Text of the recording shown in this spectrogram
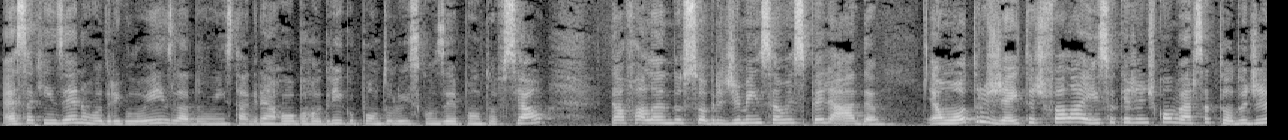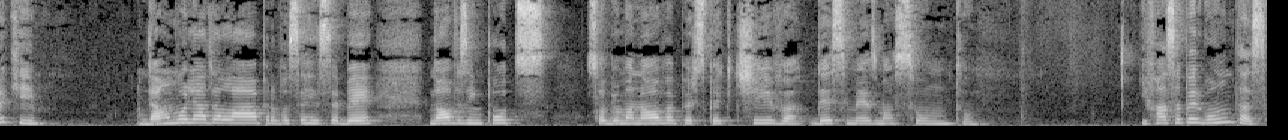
Essa quinzena, o Rodrigo Luiz, lá do Instagram, rodrigo.luiz.oficial, tá falando sobre dimensão espelhada. É um outro jeito de falar isso que a gente conversa todo dia aqui. Dá uma olhada lá para você receber novos inputs sobre uma nova perspectiva desse mesmo assunto. E faça perguntas.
